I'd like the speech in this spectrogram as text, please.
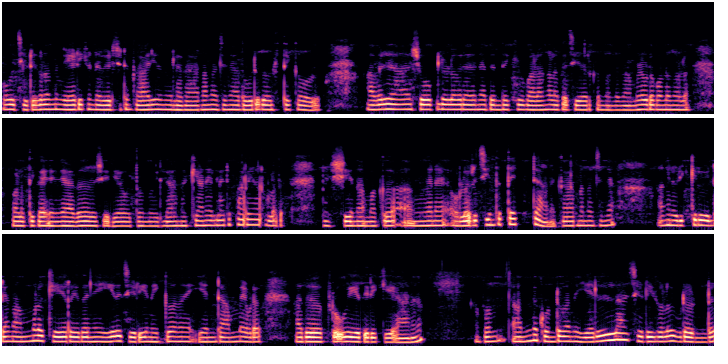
ഓ ചെടികളൊന്നും മേടിക്കേണ്ട മേടിച്ചിട്ടും കാര്യമൊന്നുമില്ല. കാരണം എന്ന് വെച്ചാൽ അത് ഒരു ദിവസത്തേക്കേ ഉള്ളൂ. അവർ ആ ഷോപ്പിലുള്ളവർ അതിനകത്ത് എന്തൊക്കെയോ വളങ്ങളൊക്കെ ചേർക്കുന്നുണ്ട്. നമ്മളിവിടെ കൊണ്ടുവന്നുള്ള വളർത്തി കഴിഞ്ഞാൽ അത് ശരിയാവത്തൊന്നുമില്ല എന്നൊക്കെയാണ് എല്ലാവരും പറയാറുള്ളത്. പക്ഷേ നമുക്ക് അങ്ങനെ ഉള്ളൊരു ചിന്ത തെറ്റാണ്. കാരണം എന്ന് വെച്ച് കഴിഞ്ഞാൽ അങ്ങനെ ഒരിക്കലും ഇല്ല. നമ്മൾ കെയർ ചെയ്ത് കഴിഞ്ഞാൽ ഏത് ചെടി നിൽക്കുമെന്ന് എന്റെ അമ്മ ഇവിടെ അത് പ്രൂവ് ചെയ്തിരിക്കുകയാണ്. അപ്പം അന്ന് കൊണ്ടുവന്ന എല്ലാ ചെടികളും ഇവിടെ ഉണ്ട്.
